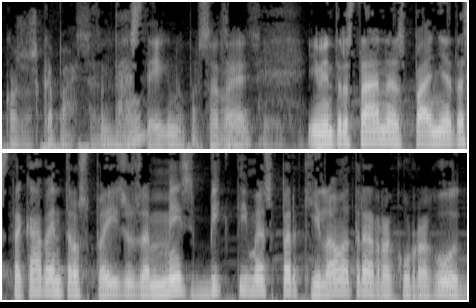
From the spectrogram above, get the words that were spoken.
Coses que passen, Fantàstic, no passa res. Sí, sí. I mentrestant, Espanya destacava entre els països amb més víctimes per quilòmetre recorregut.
